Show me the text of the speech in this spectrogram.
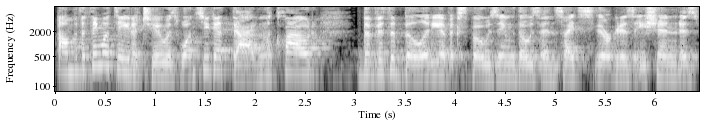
Um, but the thing with data too is once you get that in the cloud, the visibility of exposing those insights to the organization is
